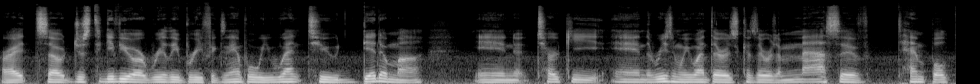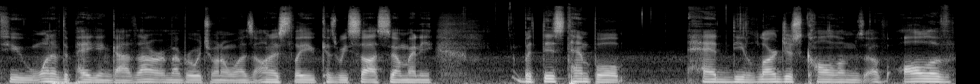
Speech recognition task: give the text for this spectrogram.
All right. So, just to give you a really brief example, we went to Didyma in Turkey, and the reason we went there is because there was a massive temple to one of the pagan gods. I don't remember which one it was, honestly, because we saw so many. But this temple had the largest columns of all of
